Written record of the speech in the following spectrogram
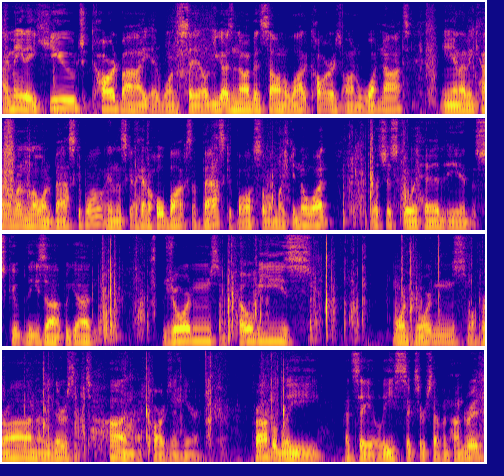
I made a huge card buy at one sale. You guys know I've been selling a lot of cards on Whatnot, and I've been kind of running low on basketball, and this guy had a whole box of basketball, so I'm like, you know what? Let's just go ahead and scoop these up. We got Jordans, some Kobe's, more Jordans, LeBron. I mean, there's a ton of cards in here. Probably, I'd say at least six or 700.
